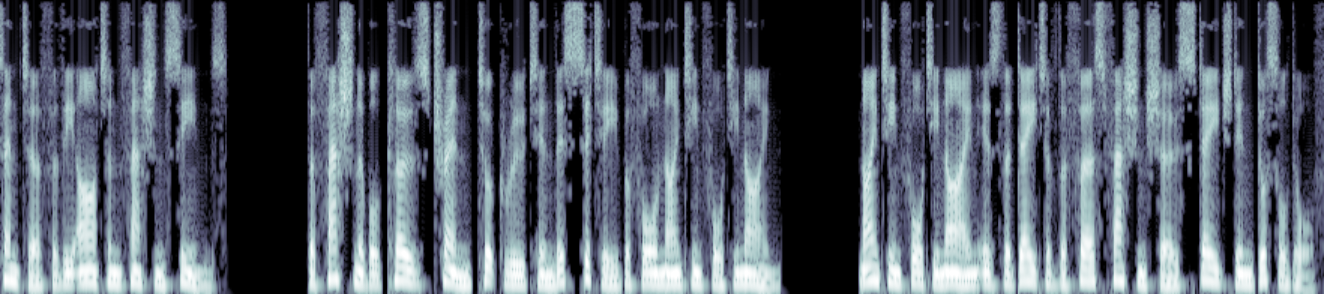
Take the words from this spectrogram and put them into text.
center for the art and fashion scenes. The fashionable clothes trend took root in this city before 1949. 1949 is the date of the first fashion shows staged in Dusseldorf.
